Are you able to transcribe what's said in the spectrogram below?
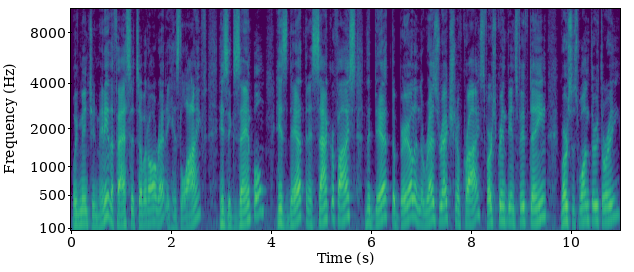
we've mentioned many of the facets of it already. His life, His example, His death and His sacrifice, the death, the burial, and the resurrection of Christ. 1 Corinthians 15, verses 1 through 3.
